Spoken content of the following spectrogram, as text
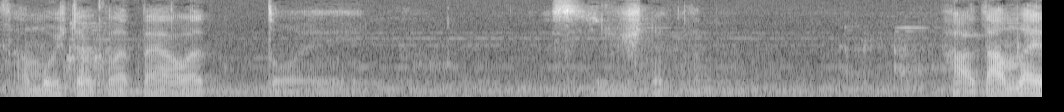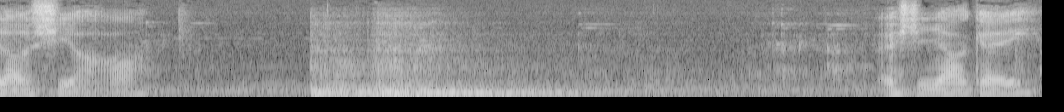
Sám možná klepe, ale to je... Jestli to už neklepe. Ha, tamhle je další, aha. Ještě nějaký.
